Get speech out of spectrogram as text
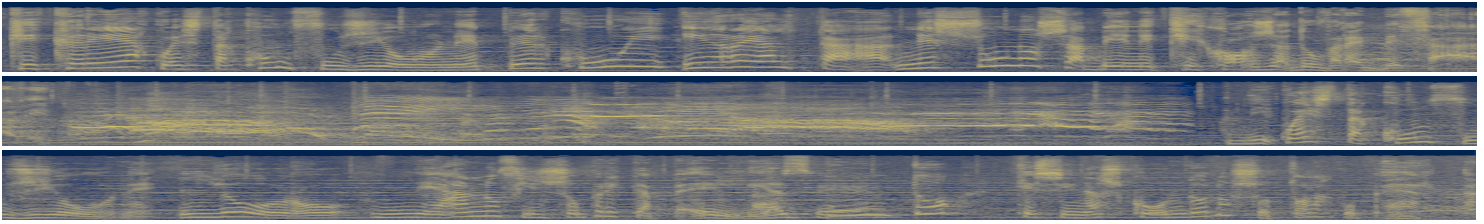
che crea questa confusione per cui in realtà nessuno sa bene che cosa dovrebbe fare. Di questa confusione loro ne hanno fin sopra i capelli, Ah, al sì? punto che si nascondono sotto la coperta.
